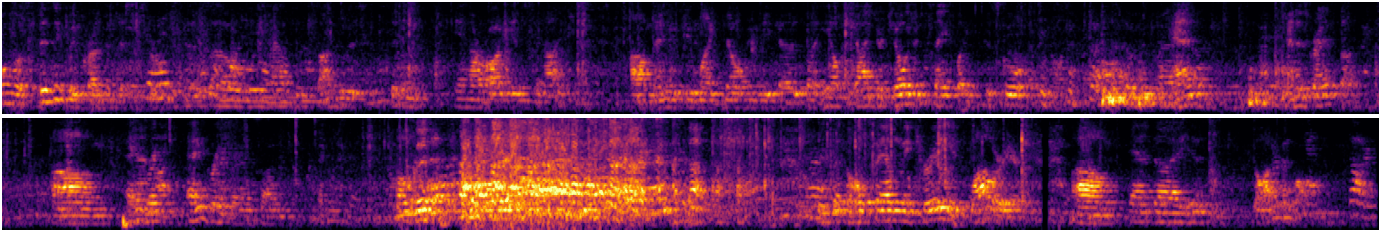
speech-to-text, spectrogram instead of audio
almost physically present in this room because uh, we have his son who is sitting in our audience tonight. Uh, Many of you might know him because uh, he helped guide your children safely to school. And, and his grandson. Um, And And, great, and great grandson. oh goodness. We've got the whole family tree and flower here. Um, And uh, his daughter-in-law, Yes, daughter,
